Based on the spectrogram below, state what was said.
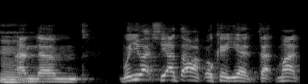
And um, when you actually add that up, okay, yeah, that might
